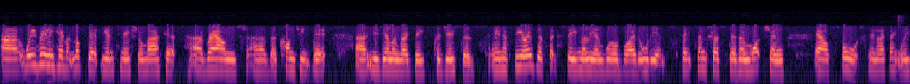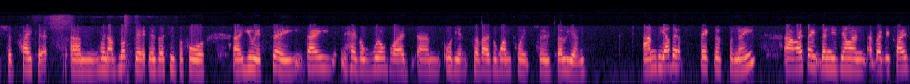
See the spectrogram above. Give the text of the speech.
Uh, we really haven't looked at the international market around uh, the content that uh, New Zealand rugby produces. And if there is a 60 million worldwide audience that's interested in watching our sport, then I think we should take it. Um, when I've looked at, as I said before, uh, UFC, they have a worldwide um, audience of over 1.2 billion. Um, the other factors for me, uh, I think the New Zealand Rugby Players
